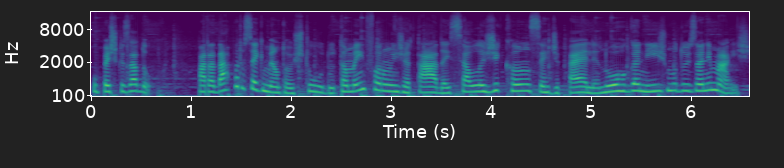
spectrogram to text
o pesquisador. Para dar prosseguimento ao estudo, também foram injetadas células de câncer de pele no organismo dos animais.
